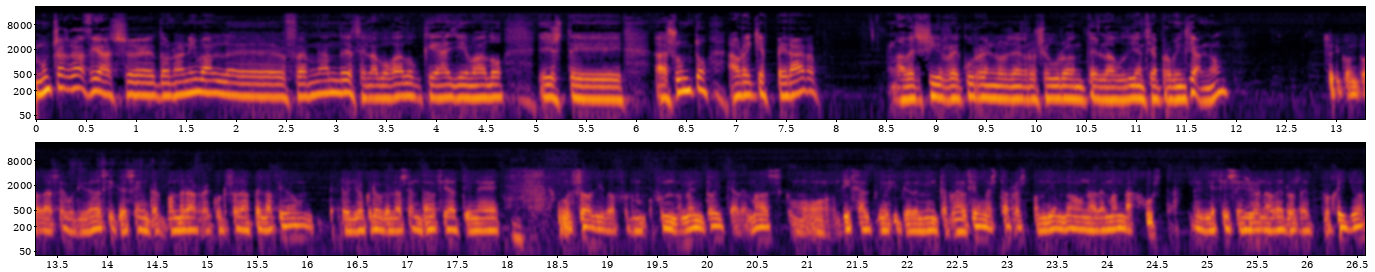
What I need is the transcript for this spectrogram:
muchas gracias, eh, don Aníbal eh, Fernández, el abogado que ha llevado este asunto. Ahora hay que esperar a ver si recurren los de Agroseguro ante la audiencia provincial, ¿no? Sí, con toda seguridad sí que se interpondrá recurso de apelación, pero yo creo que la sentencia tiene un sólido fundamento y que además, como dije al principio de mi intervención, está respondiendo a una demanda justa de 16 ganaderos de Trujillo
